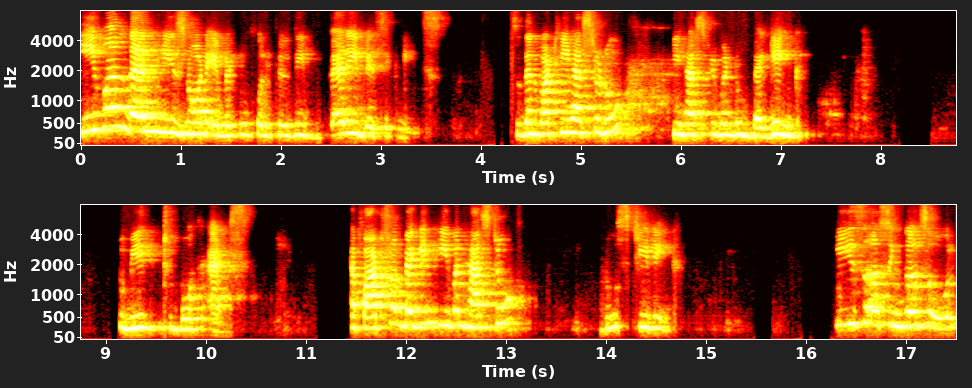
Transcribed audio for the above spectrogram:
Even then, he is not able to fulfill the very basic needs. So then what he has to do? He has to even do begging to meet both ends. Apart from begging, he even has to do stealing. He is a single soul,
